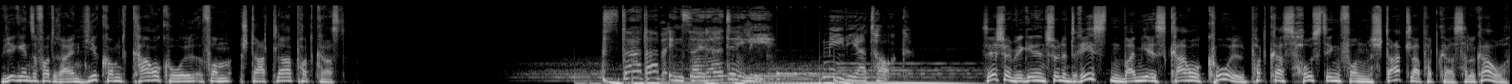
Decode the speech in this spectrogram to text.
Wir gehen sofort rein. Hier kommt Caro Kohl vom Startklar Podcast. Startup Insider Daily. Media Talk. Sehr schön, wir gehen ins schöne Dresden. Bei mir ist Caro Kohl, Podcast-Hosting von Startklar Podcast. Hallo Caro.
